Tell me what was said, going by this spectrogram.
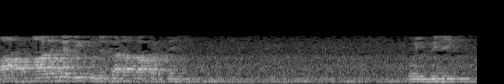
آپ عالم دین ہونے کا دعویٰ کرتے ہیں۔ کوئی بھی نہیں۔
